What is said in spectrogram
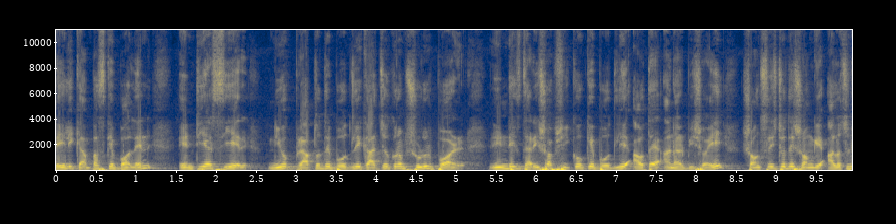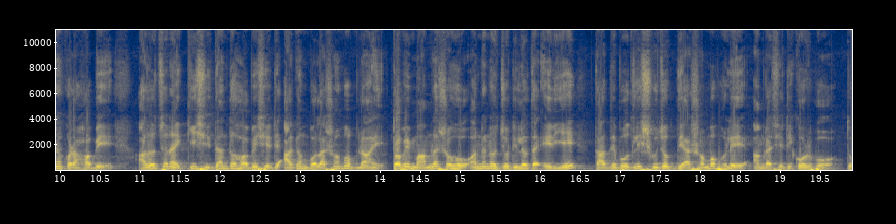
ডেইলি ক্যাম্পাসকে বলেন, এনটিআরসি এর নিয়োগ প্রাপ্তদের বদলি কার্যক্রম শুরুর পর ইন্ডেক্সধারী সব শিক্ষককে বদলি আওতায় আনার বিষয়ে সংশ্লিষ্টদের সঙ্গে আলোচনা করা হবে। আলোচনায় কি সিদ্ধান্ত হবে সেটি আগাম বলা সম্ভব নয়। তবে মামলা সহ অন্যান্য জটিলতা এড়িয়ে তাদের বদলির সুযোগ দেওয়া সম্ভব হলে আমরা সেটি করব। তো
